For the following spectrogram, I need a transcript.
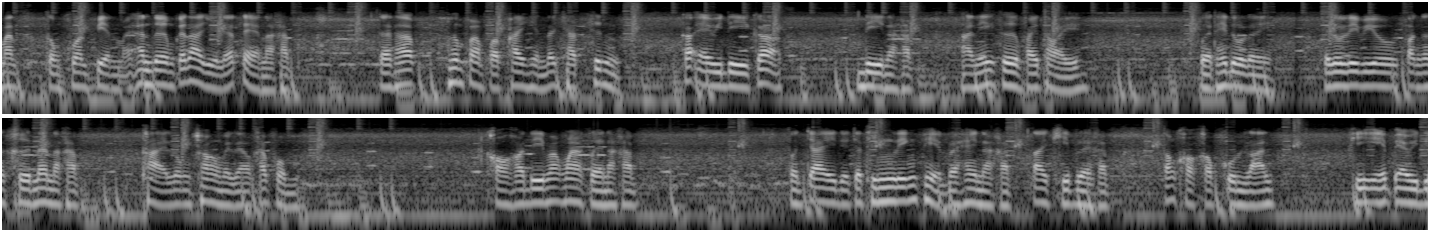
มันสมควรเปลี่ยนไหมอันเดิมก็ได้อยู่แล้วแต่นะครับ แต่ถ้าเพิ่มความปลอดภัยเห็นได้ชัดขึ้น ก็ LED ก็ดีนะครับ อันนี้คือไฟถอย เปิดให้ดูเลย ไปดูรีวิวตอนกลางคืนนั่นนะครับ ถ่ายลงช่องไปแล้วครับผม ของเขาดีมากๆเลยนะครับ สนใจเดี๋ยวจะทิ้งลิงก์เพจไว้ให้นะครับ ใต้คลิปเลยครับ ต้องขอขอบคุณร้าน PF LED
